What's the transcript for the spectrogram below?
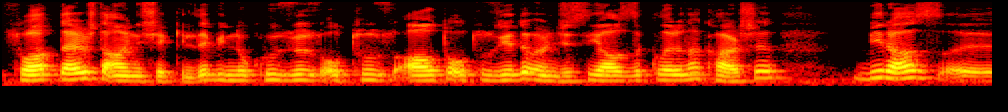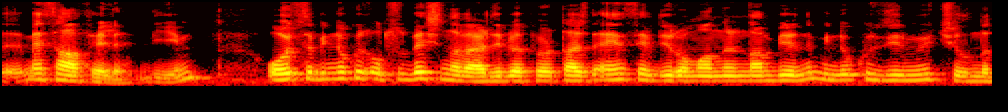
Suat Derviş de aynı şekilde 1936-37 öncesi yazdıklarına karşı biraz e, mesafeli diyeyim. Oysa 1935 yılında verdiği bir röportajda en sevdiği romanlarından birinin 1923 yılında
